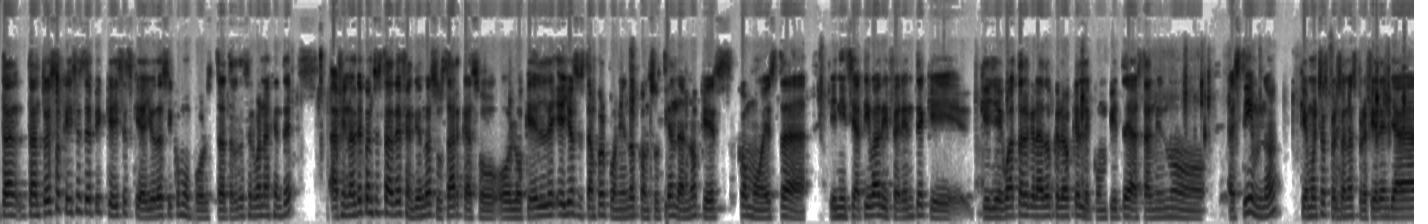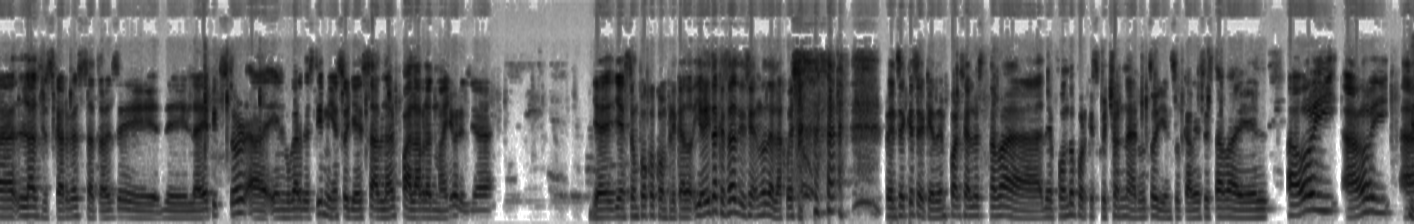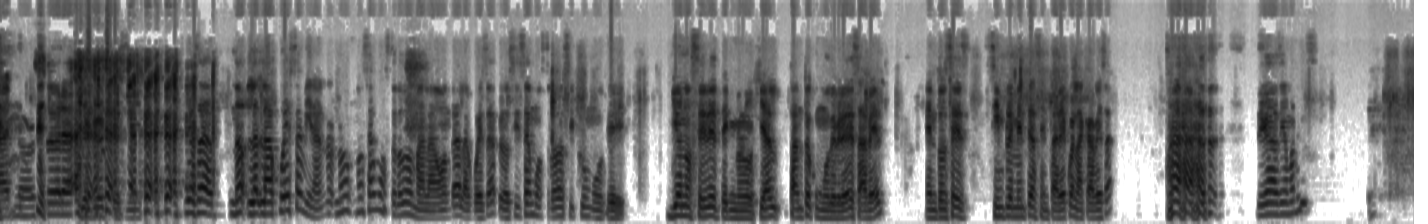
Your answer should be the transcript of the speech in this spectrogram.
tanto eso que dices de Epic, que dices que ayuda así como por tratar de ser buena gente, a final de cuentas está defendiendo a sus arcas o, o lo que ellos están proponiendo con su tienda, ¿no? Que es como esta iniciativa diferente que, que llegó a tal grado, creo que le compite hasta el mismo Steam, ¿no? Que muchas personas prefieren ya las descargas a través de, de la Epic Store en lugar de Steam y eso ya es hablar palabras mayores, ya ya, ya está un poco complicado. Y ahorita que estabas diciendo de la jueza, pensé que se quedó en parcial, estaba de fondo porque escuchó Naruto y en su cabeza estaba él, hoy aoi, a nosora. Yo creo que sí. o sea, no, la, jueza, mira, no, no, no se ha mostrado mala onda la jueza, pero sí se ha mostrado así como de, yo no sé de tecnología tanto como debería de saber, entonces simplemente asentaré con la cabeza. Diga, señor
